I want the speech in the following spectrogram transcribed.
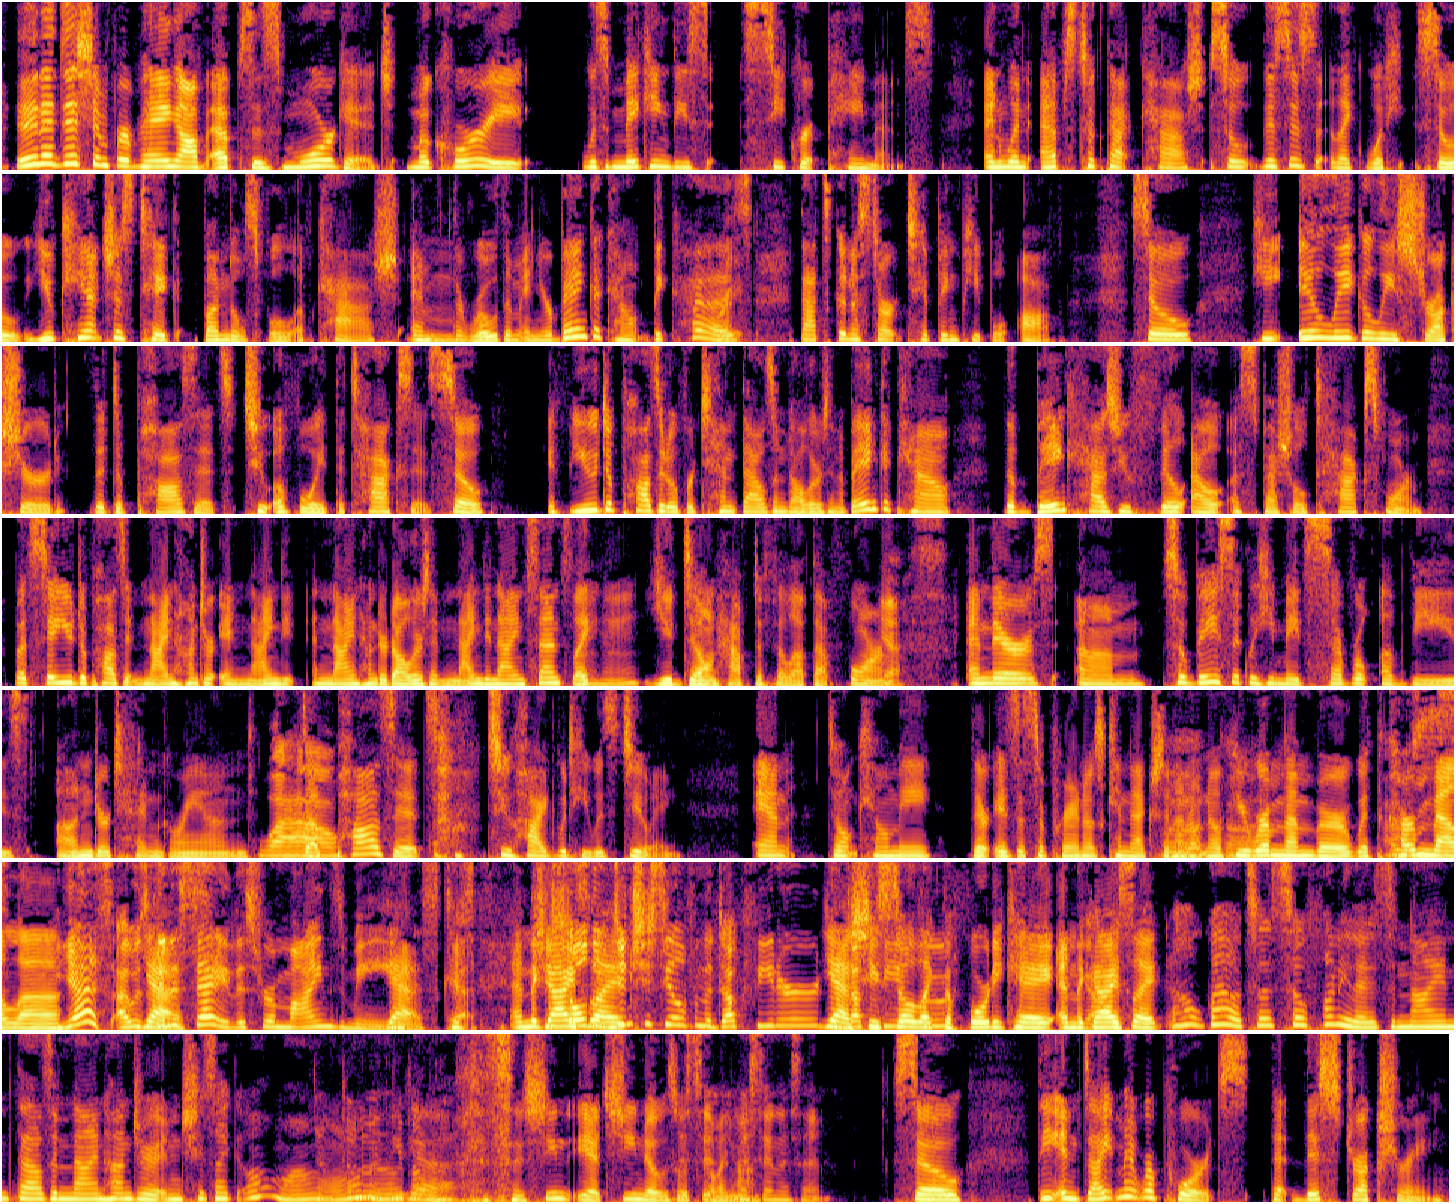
In addition for paying off Epps' mortgage, McCrory was making these secret payments. And when Epps took that cash, so this is like what he, so you can't just take bundles full of cash and mm-hmm. throw them in your bank account because Right. that's going to start tipping people off. So he illegally structured the deposits to avoid the taxes. So if you deposit over $10,000 in a bank account, the bank has you fill out a special tax form. But say you deposit $990, $900.99, like you don't have to fill out that form. Yes. And there's, um, so basically he made several of these under 10 grand Wow. deposits to hide what he was doing. And don't kill me. There is a Sopranos connection. I Oh, don't know if you remember with I was- Carmela. Yes, I was going to say this reminds me. Yes, yes, and the She guy's stole the- like- didn't she steal it from the duck feeder? The Yeah, duck she feed stole like the 40k, and the Yeah. guy's like, "Oh wow, it's, it's so funny that it's a nine thousand nine hundred, and she's like, "Oh wow, Yeah, don't know anything about yeah." that. so she, yeah, she knows what's Miss, going on. Miss Innocent. So, the indictment reports that this structuring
